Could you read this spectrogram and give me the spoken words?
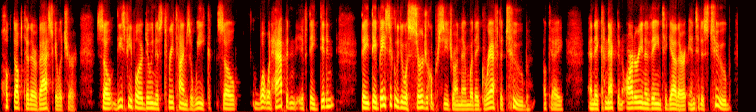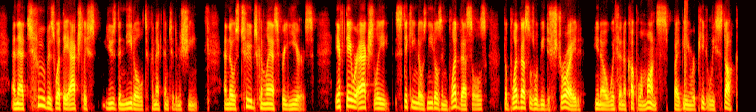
hooked up to their vasculature. So these people are doing this three times a week. So what would happen if they didn't, they, they basically do a surgical procedure on them where they graft a tube, okay, and they connect an artery and a vein together into this tube. And that tube is what they actually use the needle to connect them to the machine. And those tubes can last for years. If they were actually sticking those needles in blood vessels, the blood vessels would be destroyed, you know, within a couple of months by being repeatedly stuck.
